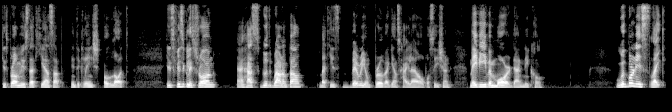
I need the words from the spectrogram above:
his problem is that he ends up in the clinch a lot. He's physically strong and has good ground and pound, but he's very unproven against high level opposition, maybe even more than Nickal. Woodburn is like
